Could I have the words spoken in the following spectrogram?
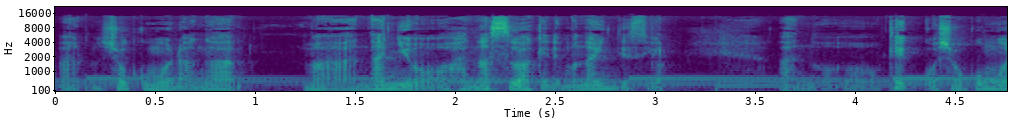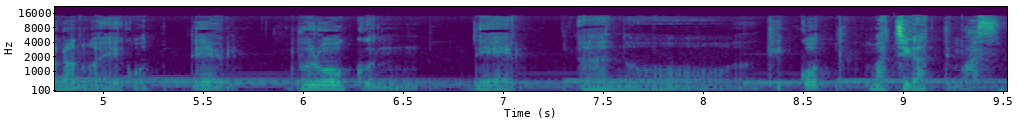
あの、職村が、まあ何を話すわけでもないんですよ。あの、結構職村の英語ってブロークンで、あの、結構間違ってます。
